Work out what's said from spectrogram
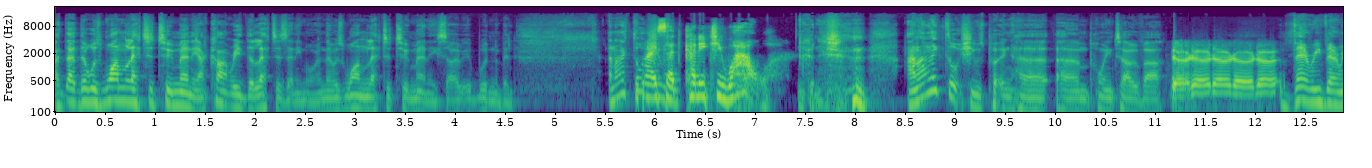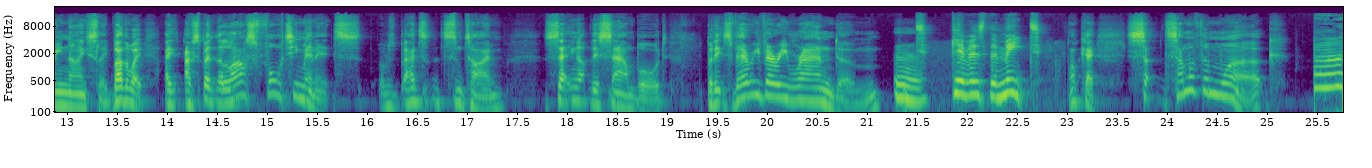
I, there was one letter too many. I can't read the letters anymore, and there was one letter too many, so it wouldn't have been. And I thought I she was- said, Kanichi, wow. and I thought she was putting her um, point over very, very nicely. By the way, I, I've spent the last 40 minutes, I was, had some time setting up this soundboard, but it's very, very random. Give us the meat. Okay, so, some of them work. Uh,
